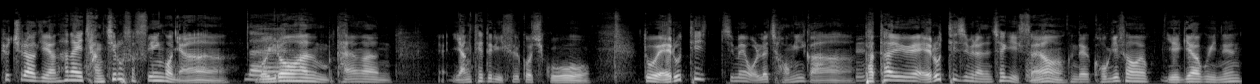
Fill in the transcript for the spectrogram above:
표출하기 위한 하나의 장치로서 쓰인 거냐 네. 뭐 이러한 다양한 양태들이 있을 것이고 또 에로티즘의 원래 정의가 네. 바타유의 에로티즘이라는 책이 있어요. 근데 거기서 얘기하고 있는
